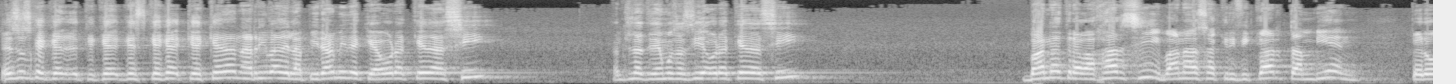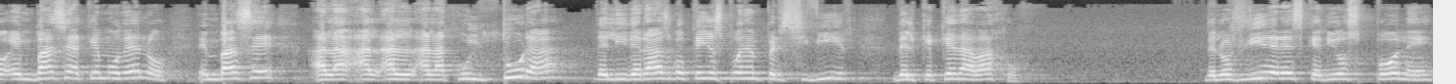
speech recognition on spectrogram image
Esos que, que, quedan arriba de la pirámide, que ahora queda así, antes la teníamos así, ahora queda así, van a trabajar, sí, van a sacrificar también, pero ¿en base a qué modelo? En base a la, a la cultura de liderazgo que ellos pueden percibir del que queda abajo de los líderes que Dios pone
